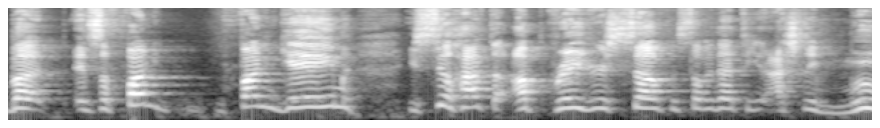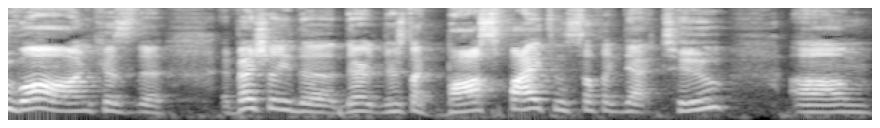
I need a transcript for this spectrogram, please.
But it's a fun fun game. You still have to upgrade yourself and stuff like that to actually move on because the eventually the there, there's like boss fights and stuff like that too. Um,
